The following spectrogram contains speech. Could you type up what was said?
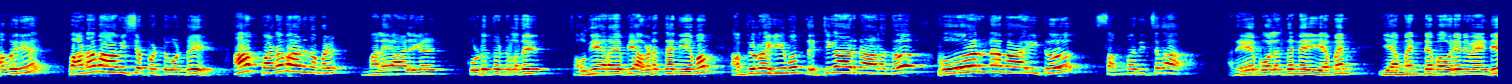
അവർ പണം ആവശ്യപ്പെട്ടുകൊണ്ട് ആ പണമാണ് നമ്മൾ മലയാളികൾ കൊടുത്തിട്ടുള്ളത്. സൗദി അറേബ്യ അവിടുത്തെ നിയമം അബ്ദുൾ റഹീമും തെറ്റുകാരനാണെന്ന് പൂർണമായിട്ട് സമ്മതിച്ചതാ. അതേപോലെ തന്നെ യമൻ യമന്റെ പൗരന് വേണ്ടി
